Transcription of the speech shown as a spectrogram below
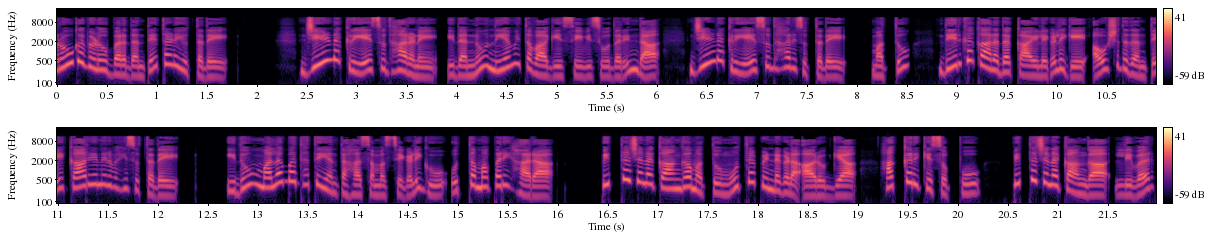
ರೋಗಗಳು ಬರದಂತೆ ತಡೆಯುತ್ತದೆ. ಜೀರ್ಣಕ್ರಿಯೆ ಸುಧಾರಣೆ ಇದನ್ನು ನಿಯಮಿತವಾಗಿ ಸೇವಿಸುವುದರಿಂದ ಜೀರ್ಣಕ್ರಿಯೆ ಸುಧಾರಿಸುತ್ತದೆ ಮತ್ತು ದೀರ್ಘಕಾಲದ ಕಾಯಿಲೆಗಳಿಗೆ ಔಷಧದಂತೆ ಕಾರ್ಯನಿರ್ವಹಿಸುತ್ತದೆ. ಇದು ಮಲಬದ್ಧತೆಯಂತಹ ಸಮಸ್ಯೆಗಳಿಗೂ ಉತ್ತಮ ಪರಿಹಾರ. ಪಿತ್ತಜನಕಾಂಗ ಮತ್ತು ಮೂತ್ರಪಿಂಡಗಳ ಆರೋಗ್ಯ, ಹಕ್ಕರಿಕೆ ಸೊಪ್ಪು, ಪಿತ್ತಜನಕಾಂಗ, ಲಿವರ್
